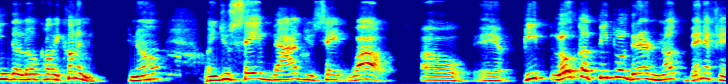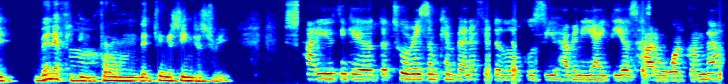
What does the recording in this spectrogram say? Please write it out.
in the local economy. You know, when you say that, you say, "Wow, oh, uh, peop- local people they're not benefit benefiting from the tourist industry." How do you think uh, the tourism can benefit the locals? Do you have any ideas how to work on that?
